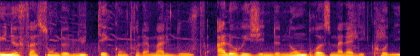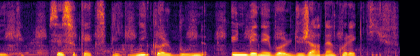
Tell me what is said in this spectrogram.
Une façon de lutter contre la malbouffe à l'origine de nombreuses maladies chroniques. C'est ce qu'explique Nicole Boone, une bénévole du jardin collectif.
